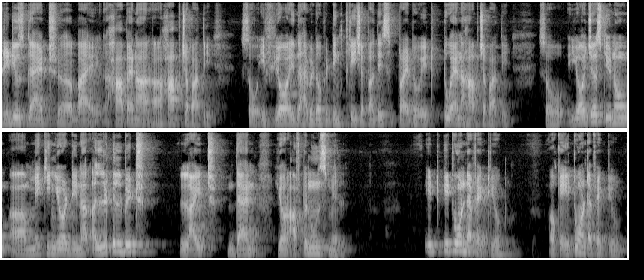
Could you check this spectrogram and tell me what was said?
reduce that uh, by half an uh, half chapati. So if you're in the habit of eating three chapatis try to eat two and a half chapati. So you're just you know uh, making your dinner a little bit light than your afternoon's meal. It it won't affect you okay it won't affect you.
